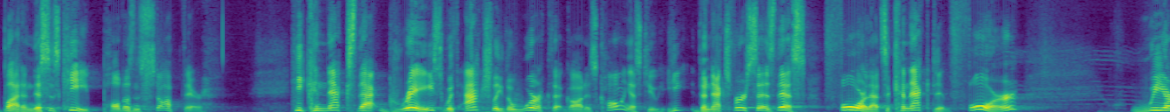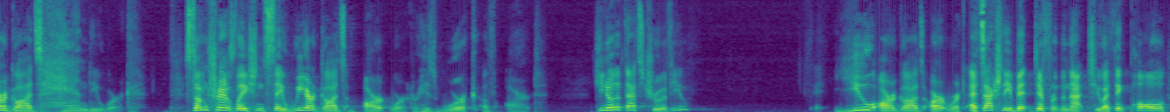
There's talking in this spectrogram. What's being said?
But, and this is key, Paul doesn't stop there. He connects that grace with actually the work that God is calling us to. He, the next verse says this For, that's a connective. For, we are God's handiwork. Some translations say we are God's artwork or his work of art. Do you know that that's true of you? You are God's artwork. It's actually a bit different than that, too. I think Paul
